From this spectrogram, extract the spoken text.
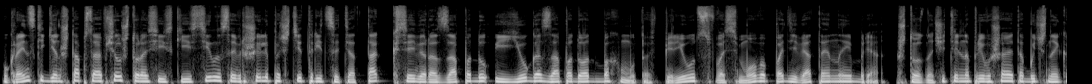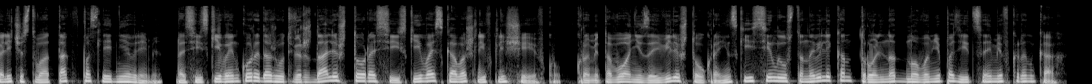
Украинский генштаб сообщил, что российские силы совершили почти 30 атак к северо-западу и юго-западу от Бахмута в период с 8 по 9 ноября, что значительно превышает обычное количество атак в последнее время. Российские военкоры даже утверждали, что российские войска вошли в Клещеевку. Кроме того, они заявили, что украинские силы установили контроль над новыми позициями в Крынках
